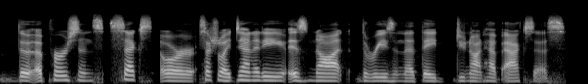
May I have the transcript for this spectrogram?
the a person's sex or sexual identity is not the reason that they do not have access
